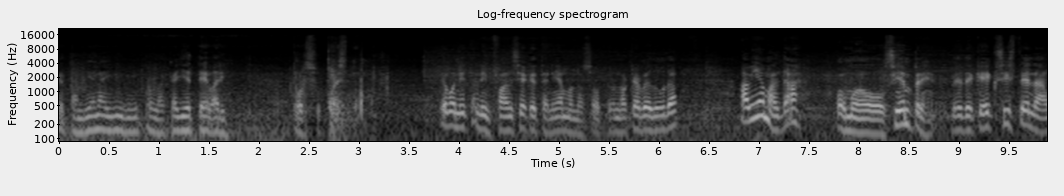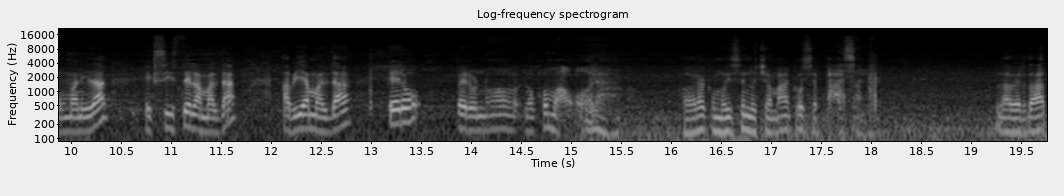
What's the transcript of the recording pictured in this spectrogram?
que también ahí viví por la calle Tebari. por supuesto. Qué bonita la infancia que teníamos nosotros, no cabe duda. Había maldad, como siempre, desde que existe la humanidad, existe la maldad, había maldad, pero, pero no, no como ahora. Ahora, como dicen los chamacos, se pasan. La verdad,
